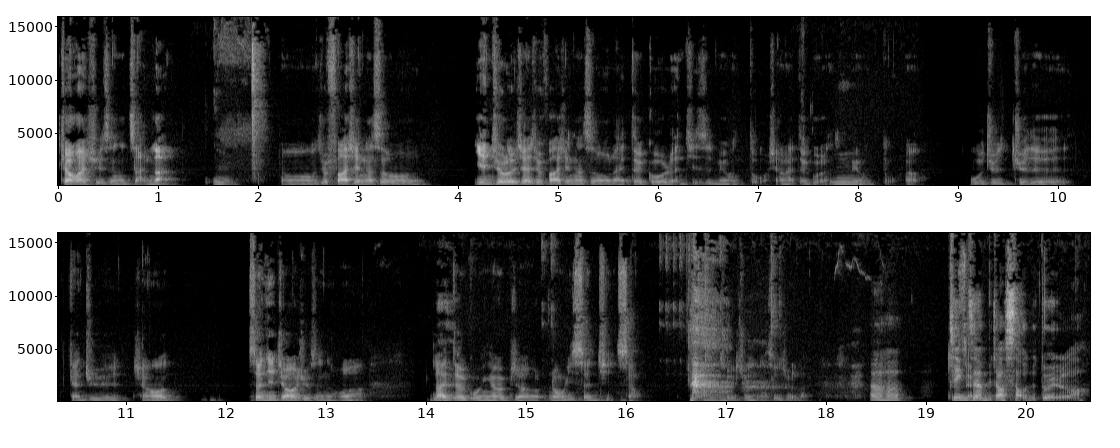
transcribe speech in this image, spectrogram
交换学生的展览，嗯，然后就发现那时候研究了一下，就发现那时候来德国人其实没有很多，想来德国人没有很多啊。我就觉得感觉想要申请交换学生的话，来德国应该会比较容易申请上，所以就那时候就来。嗯哼，竞争比较少就对了。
